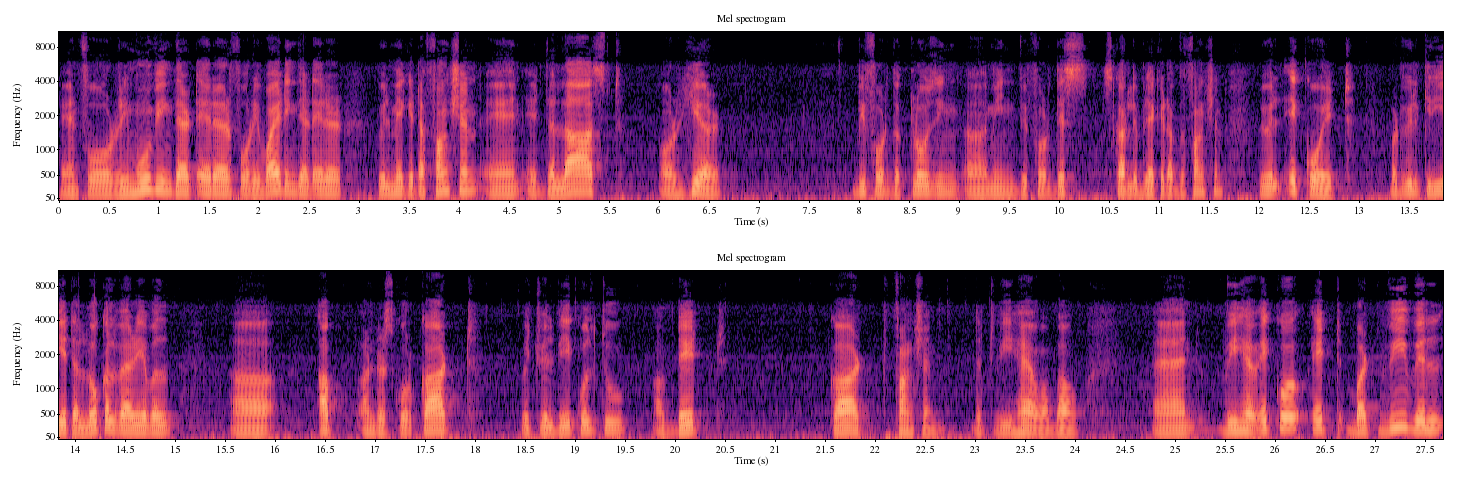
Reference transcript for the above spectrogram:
And for removing that error for avoiding that error we'll make it a function and at the last or here before the closing uh, I mean before this curly bracket of the function we will echo it. But we will create a local variable uh, up underscore cart which will be equal to update cart function that we have above. And we have echo it but we will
